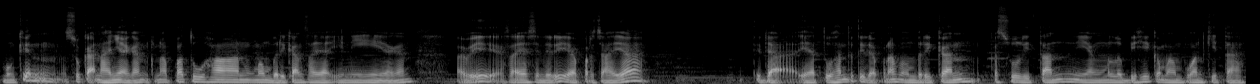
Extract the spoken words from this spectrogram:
mungkin suka nanya kan kenapa Tuhan memberikan saya ini ya kan tapi saya sendiri ya percaya tidak ya Tuhan itu tidak pernah memberikan kesulitan yang melebihi kemampuan kita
